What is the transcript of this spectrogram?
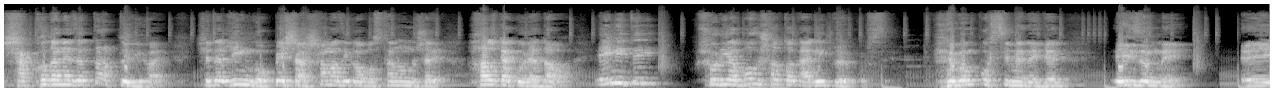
সাক্ষ্যদানে যে চাপ তৈরি হয়, সেটা লিঙ্গ, পেশা, সামাজিক অবস্থান অনুসারে হালকা করে দেওয়া। এই নীতি সরিয়া বহু শতক আগেই প্রয়োগ করছে। এবং পশ্চিমে দেখেন, এই জন্যে এই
